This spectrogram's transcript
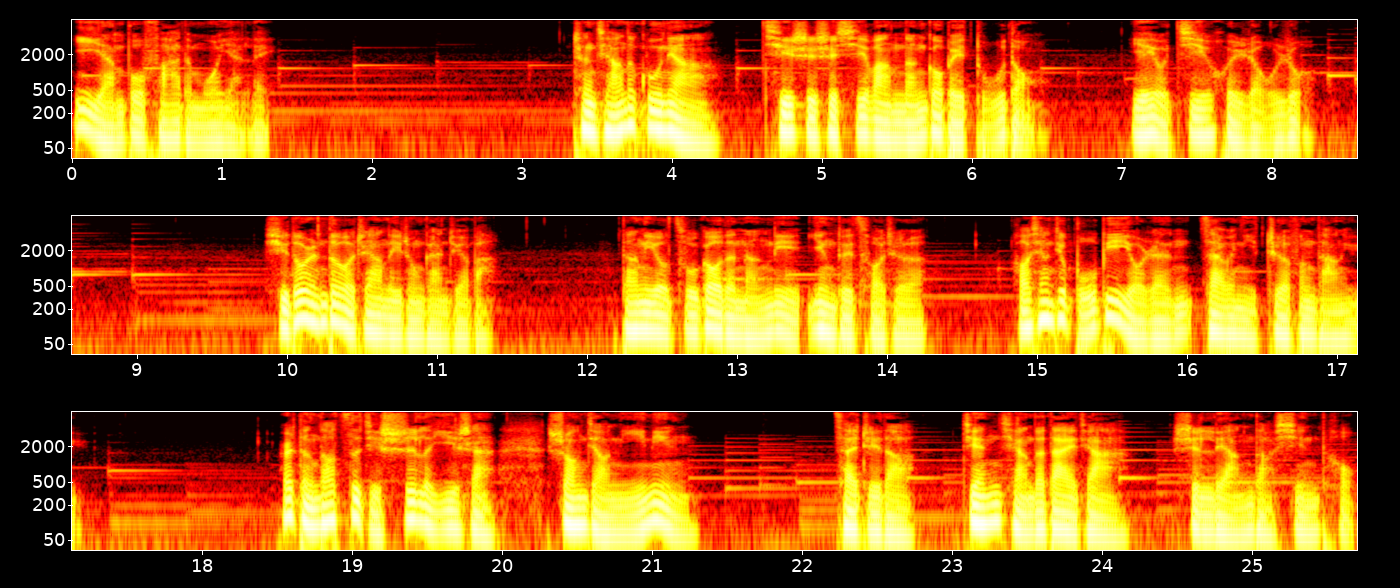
一言不发的抹眼泪。逞强的姑娘其实是希望能够被读懂。也有机会柔弱。许多人都有这样的一种感觉吧：当你有足够的能力应对挫折，好像就不必有人再为你遮风挡雨。而等到自己湿了衣衫，双脚泥泞，才知道坚强的代价是凉到心透。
